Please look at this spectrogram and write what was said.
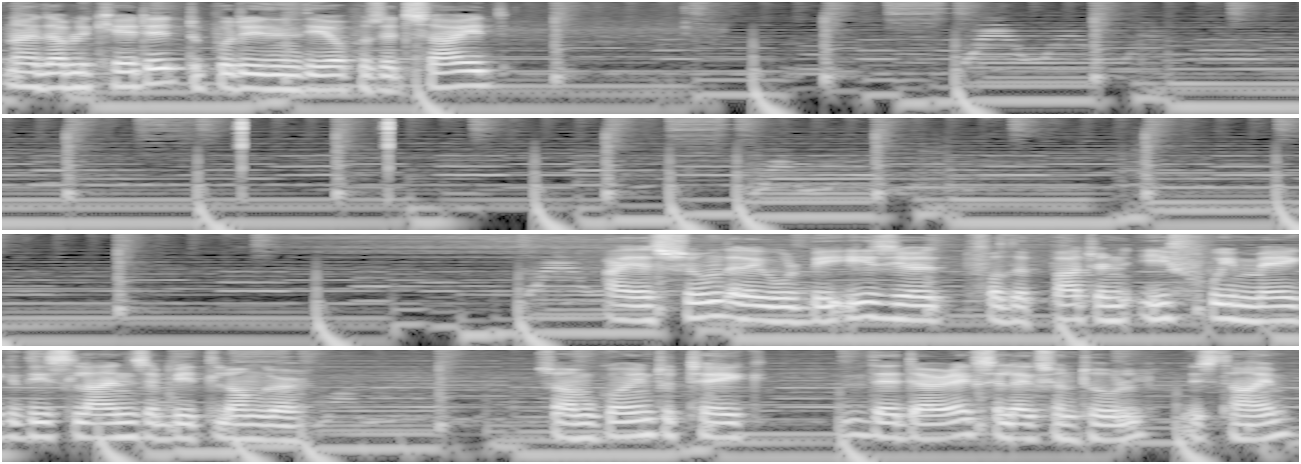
Now I duplicate it to put it in the opposite side I assume that it will be easier for the pattern if we make these lines a bit longer. So I'm going to take the direct selection tool this time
